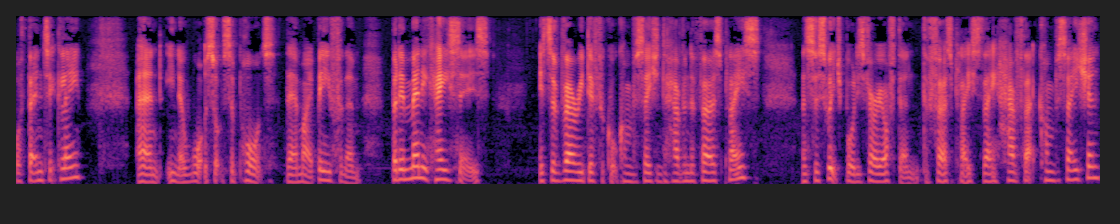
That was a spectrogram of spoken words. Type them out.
authentically, and you know what sort of support there might be for them. But in many cases, it's a very difficult conversation to have in the first place. And so Switchboard is very often the first place they have that conversation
